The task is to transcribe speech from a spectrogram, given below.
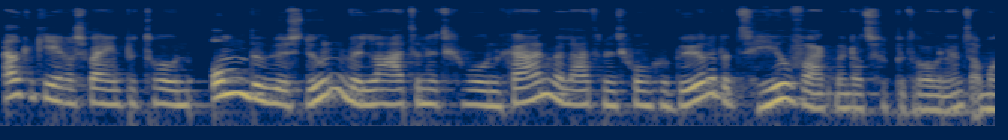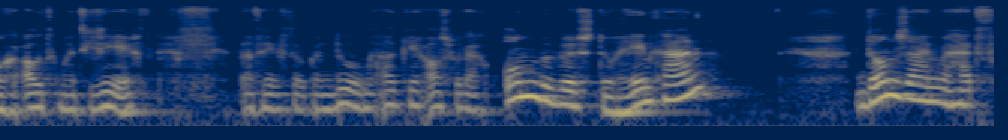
elke keer als wij een patroon onbewust doen, we laten het gewoon gaan, we laten het gewoon gebeuren. Dat is heel vaak met dat soort patronen. Het is allemaal geautomatiseerd. Dat heeft ook een doel. Maar elke keer als we daar onbewust doorheen gaan, dan zijn we het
